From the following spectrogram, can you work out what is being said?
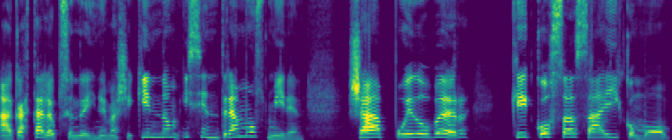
Acá está la opción de Disney Magic Kingdom y si entramos, miren, ya puedo ver qué cosas hay como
